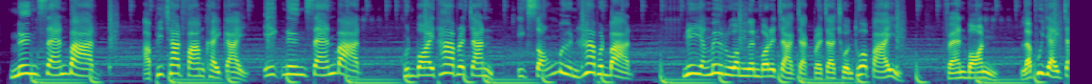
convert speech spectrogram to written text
1 0 0 0 0 0 บาท อภิชาติฟาร์มไข่ไก่อีก 1 0 0 0 0 0 บาท คุณบอยท่าประจันอีก 25,000 บาท นี่ยังไม่รวมเงินบริจาคจากประชาชนทั่วไป แฟนบอล และผู้ใหญ่ใจ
